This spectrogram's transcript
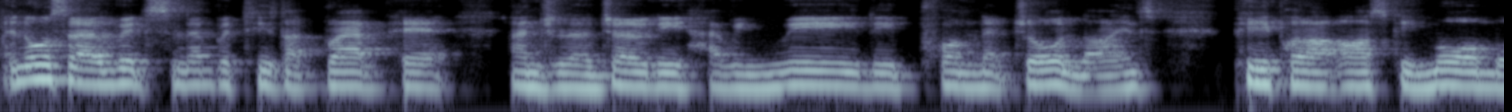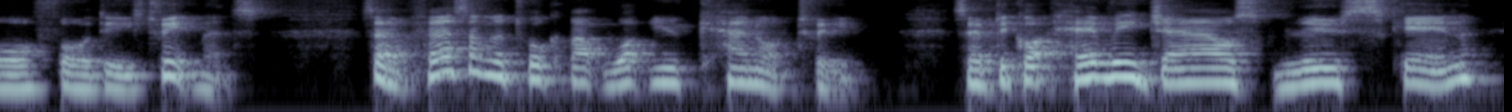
And also with celebrities like Brad Pitt, Angelina Jolie having really prominent jawlines, people are asking more and more for these treatments. So first I'm going to talk about what you cannot treat. So if they've got heavy jowls, loose skin,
